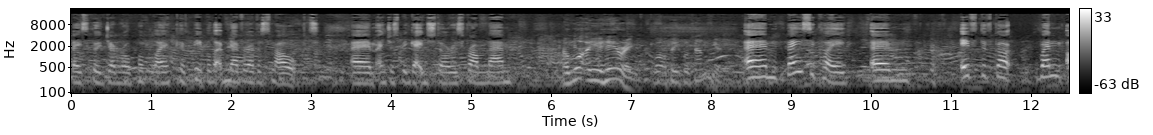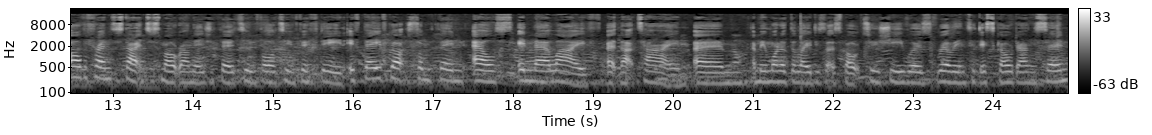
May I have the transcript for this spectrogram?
basically general public, and people that have never ever smoked, um, and just been getting stories from them. And what are you hearing? What are people telling you? Um, basically, um, if they've got when all the friends are starting to smoke around the age of 13, 14, 15, if they've got something else in their life at that time, um, I mean, one of the ladies that I spoke to, she was really into disco dancing,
